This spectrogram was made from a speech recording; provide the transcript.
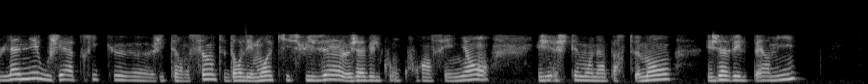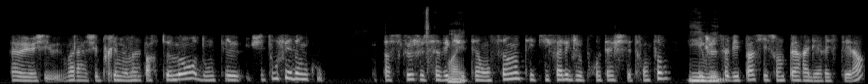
l'année où j'ai appris que j'étais enceinte, dans les mois qui suivaient, j'avais le concours enseignant, j'ai acheté mon appartement, j'avais le permis. J'ai voilà, j'ai pris mon appartement, donc j'ai tout fait d'un coup. Parce que je savais Ouais. que j'étais enceinte et qu'il fallait que je protège ses 30 ans. Et je ne savais pas si son père allait rester là.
